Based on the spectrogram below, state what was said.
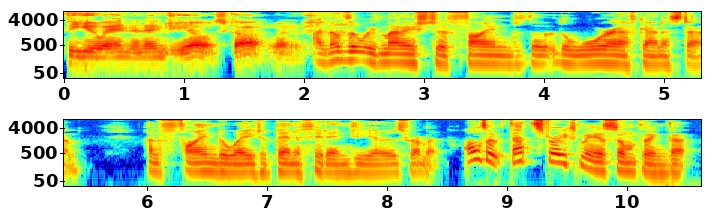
the UN and NGOs. God, well, I love that we've managed to find the the war in Afghanistan and find a way to benefit NGOs from it. Also, that strikes me as something that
